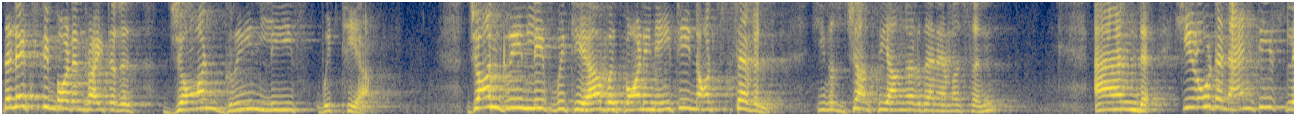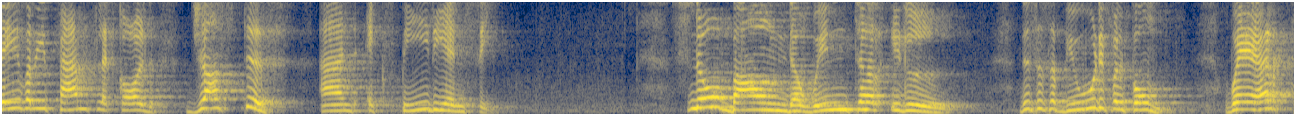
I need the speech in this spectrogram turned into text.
The next important writer is John Greenleaf Whittier. John Greenleaf Whittier was born in 1807. He was just younger than Emerson. And he wrote an anti slavery pamphlet called Justice and Expediency. Snowbound, a winter idyll. This is a beautiful poem where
